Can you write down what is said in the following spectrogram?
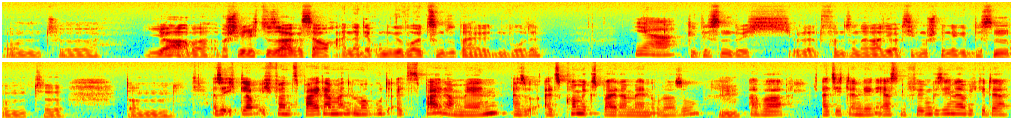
Und äh, ja, aber, aber schwierig zu sagen. Ist ja auch einer, der ungewollt zum Superhelden wurde. Ja. Gebissen durch oder von so einer radioaktiven Spinne gebissen und äh, dann. Also ich glaube, ich fand Spider-Man immer gut als Spider-Man, also als Comic Spider-Man oder so. Hm. Aber als ich dann den ersten Film gesehen habe, habe ich gedacht,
